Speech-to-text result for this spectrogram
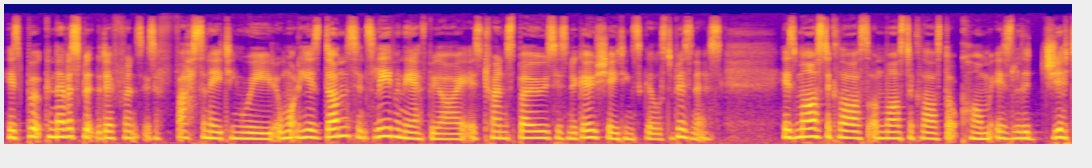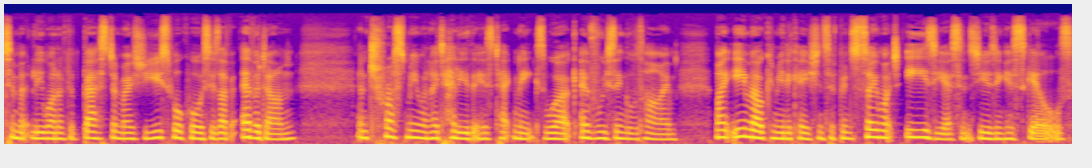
His book, Never Split the Difference, is a fascinating read, and what he has done since leaving the FBI is transpose his negotiating skills to business. His masterclass on masterclass.com is legitimately one of the best and most useful courses I've ever done. And trust me when I tell you that his techniques work every single time. My email communications have been so much easier since using his skills.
